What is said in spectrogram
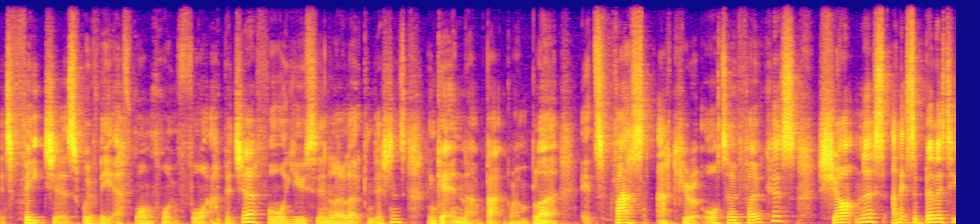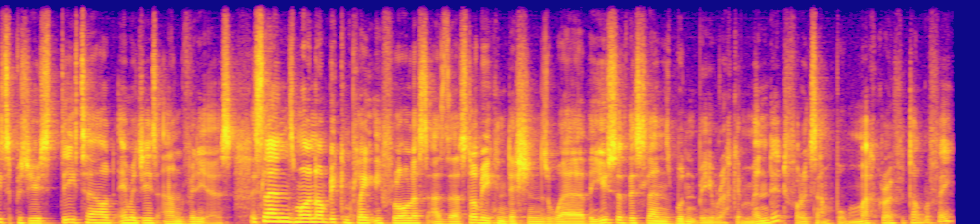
its features with the f1.4 aperture for use in low light conditions and getting that background blur, its fast accurate autofocus, sharpness and its ability to produce detailed images and videos. This lens might not be completely flawless as there still be conditions where the use of this lens wouldn't be recommended, for example macro photography,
